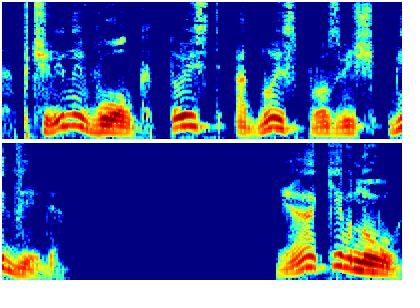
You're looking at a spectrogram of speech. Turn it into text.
— пчелиный волк, то есть одно из прозвищ медведя. Я кивнул,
